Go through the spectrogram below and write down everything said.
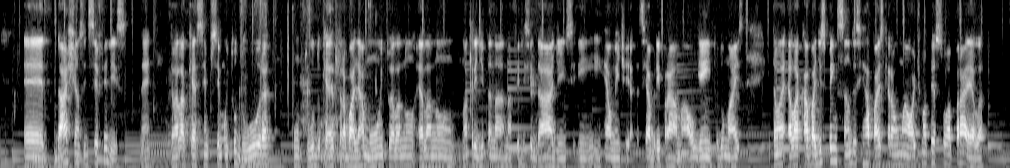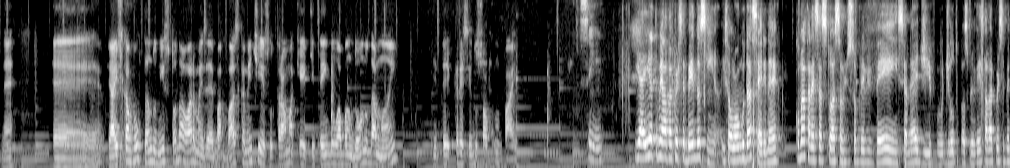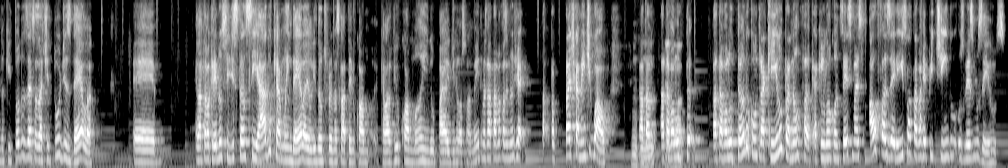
é, dar a chance de ser feliz, né? Então ela quer sempre ser muito dura com tudo, quer trabalhar muito, ela não, ela não, não acredita na, na felicidade, em, em- realmente se abrir para amar alguém e tudo mais. Então ela acaba dispensando esse rapaz que era uma ótima pessoa para ela, né? É, E aí fica voltando nisso toda hora, mas é ba- basicamente isso, o trauma que, que tem do abandono da mãe e ter crescido só com o pai. Sim. E aí também ela vai percebendo, assim, isso ao longo da série, né? Como ela tá nessa situação de sobrevivência, né? De, de luta pela sobrevivência, ela vai percebendo que todas essas atitudes dela. é, ela tava querendo se distanciar do que a mãe dela, ali dos problemas que ela teve com a, que ela viu com a mãe do pai de relacionamento, mas ela tava fazendo praticamente igual. Ela tava, ela tava Uhum, luta- ela tava lutando contra aquilo para não aquilo não acontecesse, mas ao fazer isso, ela tava repetindo os mesmos erros.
